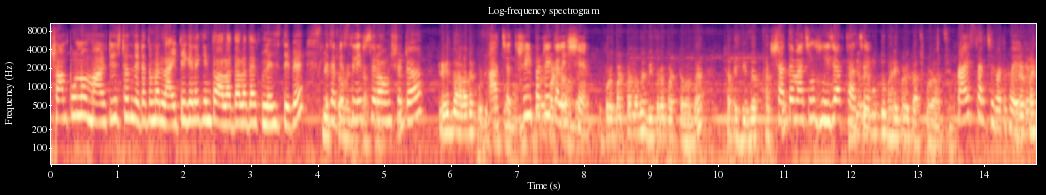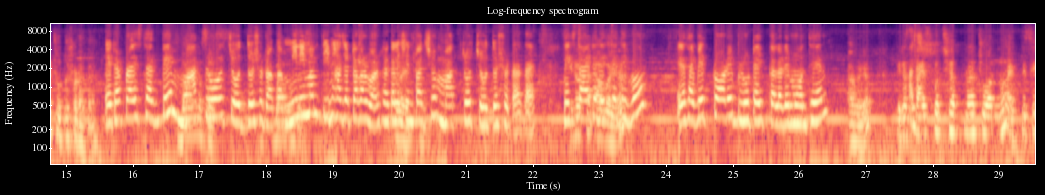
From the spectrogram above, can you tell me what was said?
সম্পূর্ণ মাল্টি স্টোন যেটা তোমরা লাইটে গেলে কিন্তু আলাদা আলাদা লেস দেবে। এটা স্লিপস এর অংশটা। আচ্ছা, part এর উপরের পাটটা collection। আলাদা। ভিতরে পাটটা আলাদা। সাথে হিজাব থাকছে। সাথে ম্যাচিং হিজাব থাকছে। হিজাবের মধ্যে ভারী করে কাজ করা আছে। প্রাইস থাকছে কত ভাই এটা 1400 টাকা। প্রাইস থাকবে মাত্র size। চোদ্দশো টাকা। মিনিমাম তিন হাজার টাকার ওয়ার্কার কালেকশন. পাচ্ছ মাত্র চোদ্দশো টাকায়। নেক্সট আইটা দেখে। দিব। এটা থাকবে টরে ব্লু টাইপ কালারের মধ্যে। এটা সাইজ হচ্ছে আপনার চুয়ান্ন এক পিসি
